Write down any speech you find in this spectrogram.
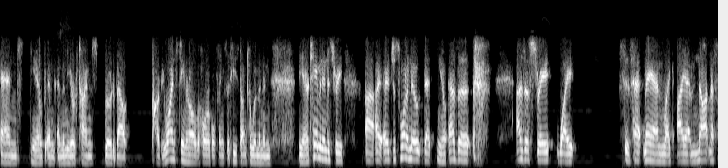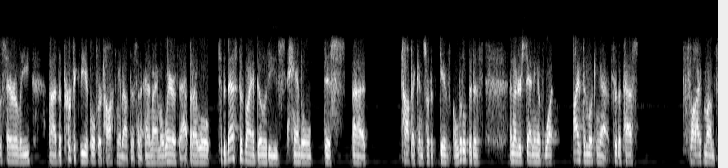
and you know, and, and the New York Times wrote about Harvey Weinstein and all the horrible things that he's done to women in the entertainment industry. Uh, I, I, just want to note that you know, as a as a straight white cishet man, like I am not necessarily uh, the perfect vehicle for talking about this, and, and, I'm aware of that. But I will, to the best of my abilities, handle this uh, topic and sort of give a little bit of an understanding of what I've been looking at for the past five months,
